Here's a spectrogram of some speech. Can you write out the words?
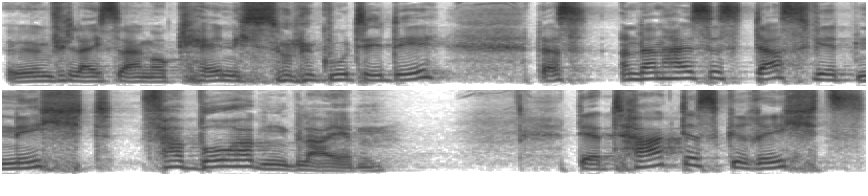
wir würden vielleicht sagen, okay, nicht so eine gute Idee. Das, und dann heißt es, das wird nicht verborgen bleiben. Der Tag des Gerichts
